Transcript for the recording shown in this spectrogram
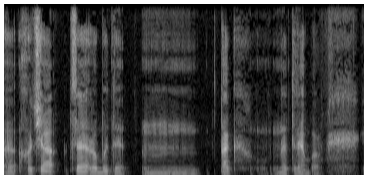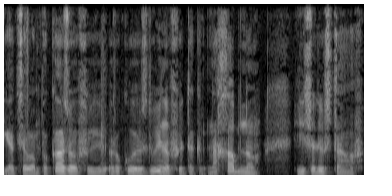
Е, Хоча це робити так не треба. Я це вам показував і рукою здвинув і так нахабно її сюди вставив.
